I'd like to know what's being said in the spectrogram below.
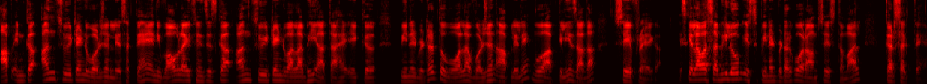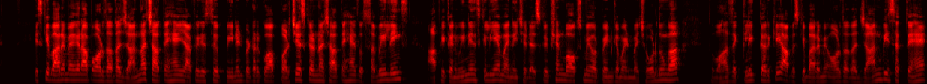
आप इनका अनस्वीटेंड वर्जन ले सकते हैं। यानी वाओ लाइफ सेंसेस का अनस्वीटेंड वाला भी आता है एक पीनट बटर तो वो वाला वर्जन आप ले लें, वो आपके लिए ज़्यादा सेफ़ रहेगा। इसके अलावा सभी लोग इस पीनट बटर को आराम से इस्तेमाल कर सकते हैं। इसके बारे में अगर आप और ज़्यादा जानना चाहते हैं या फिर इस पीनट बटर को आप परचेस करना चाहते हैं तो सभी लिंक्स आपके कन्वीनियंस के लिए मैं नीचे डिस्क्रिप्शन बॉक्स में और पिन कमेंट में छोड़ दूँगा। तो वहाँ से क्लिक करके आप इसके बारे में और ज़्यादा जान भी सकते हैं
